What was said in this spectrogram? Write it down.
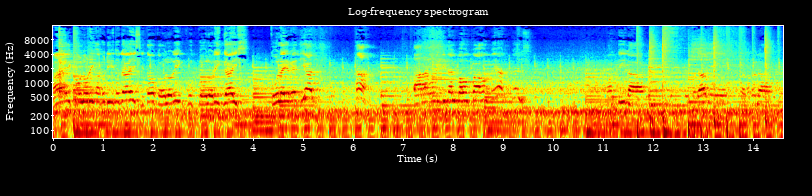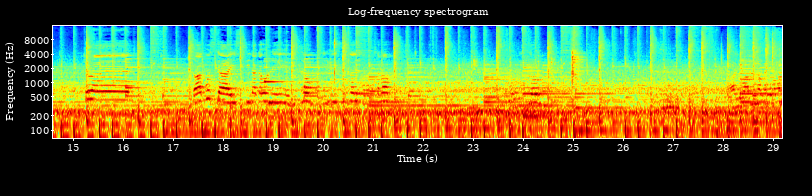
May coloring ako dito guys. Ito, coloring, food coloring guys. Kulay red yan. Ha? Parang original bahog-bahog na yan guys. Kunti lang. Madami. Sama na lang. Charan! Tapos guys, pinakahuli yung itlog. Yung itlog guys, parang masarap. Yung itlog. Halo-halo mga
